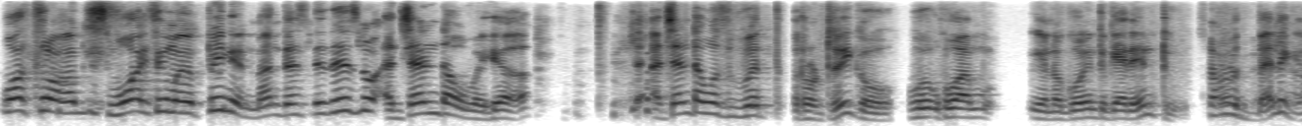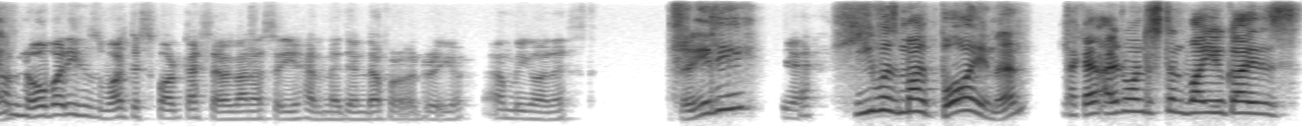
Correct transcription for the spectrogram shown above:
What's wrong? I'm just voicing my opinion, man. There's there's no agenda over here. The agenda was with Rodrygo, who, who I'm you know going to get into. It's not with And, Bellingham. Nobody who's watched this podcast ever gonna say you had an agenda for Rodrygo. I'm being honest. Really? Yeah. He was my boy, man. Like I, I don't understand why you guys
